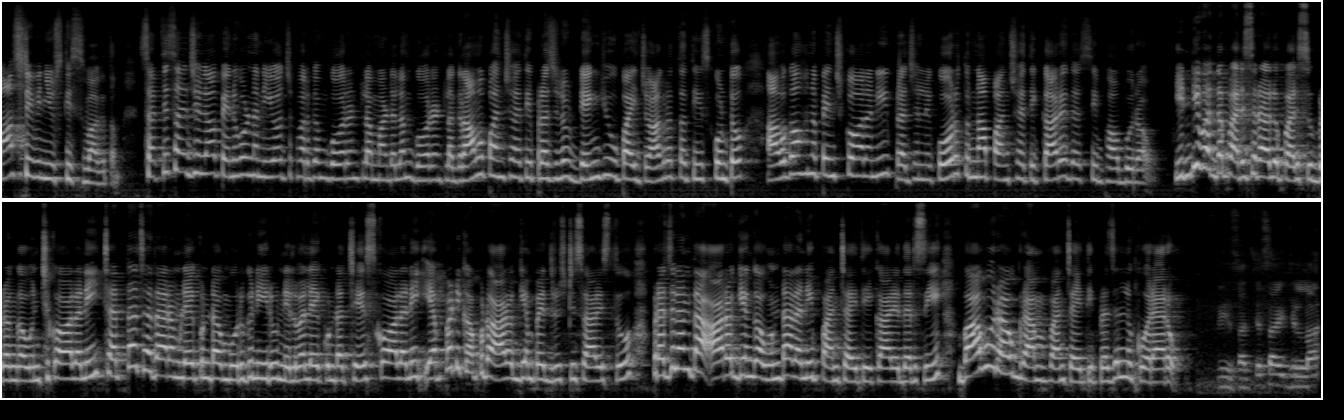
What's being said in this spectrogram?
మాస్ టీవీ న్యూస్కి స్వాగతం. సత్యసాయి జిల్లా పెనుగొండ నియోజకవర్గం గోరంట్ల మండలం గోరంట్ల గ్రామ పంచాయతీ ప్రజలు డెంగ్యూపై జాగ్రత్త తీసుకుంటూ అవగాహన పెంచుకోవాలని ప్రజల్ని కోరుతున్న పంచాయతీ కార్యదర్శి బాబురావు. ఇంటి వద్ద పరిసరాలు పరిశుభ్రంగా ఉంచుకోవాలని చెత్తా చెదారం లేకుండా మురుగునీరు నిల్వ లేకుండా చేసుకోవాలని ఎప్పటికప్పుడు ఆరోగ్యంపై దృష్టి సారిస్తూ ప్రజలంతా ఆరోగ్యంగా ఉండాలని పంచాయతీ కార్యదర్శి బాబురావు గ్రామ పంచాయతీ ప్రజలను కోరారు. శ్రీ సత్యసాయి జిల్లా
